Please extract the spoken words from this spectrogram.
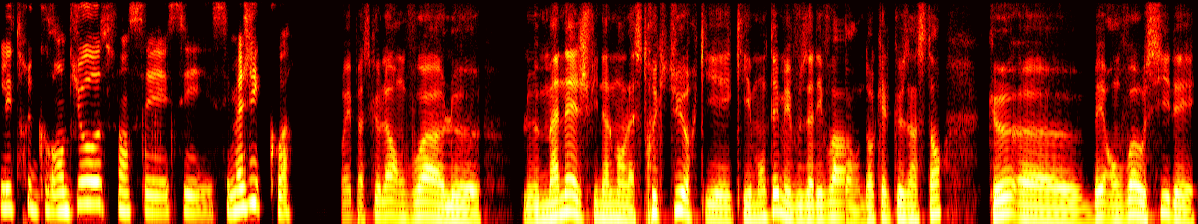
les trucs grandioses, enfin c'est magique, quoi. Oui, parce que là on voit le, le manège finalement, la structure qui est, qui est montée, mais vous allez voir dans quelques instants que euh, ben, on voit aussi les,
